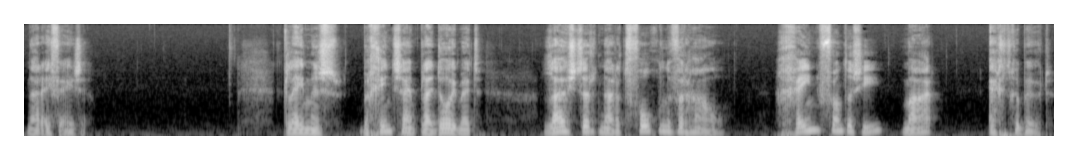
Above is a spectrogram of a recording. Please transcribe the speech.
naar Efeze. Clemens begint zijn pleidooi met: Luister naar het volgende verhaal. Geen fantasie, maar echt gebeurd.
